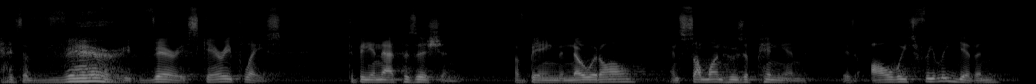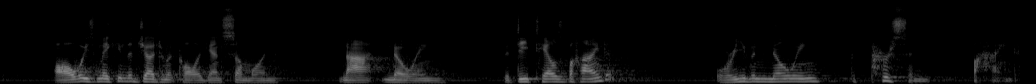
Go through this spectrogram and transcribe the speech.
And it's a very, very scary place to be in that position of being the know it all and someone whose opinion is always freely given, always making the judgment call against someone not knowing the details behind it or even knowing the person behind it.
